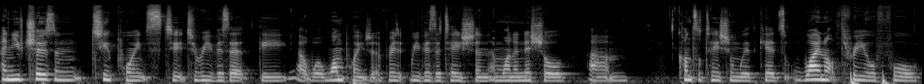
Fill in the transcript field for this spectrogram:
And you've chosen two points to, to revisit the, uh, well, one point of re- revisitation and one initial um, consultation with kids. Why not three or four?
